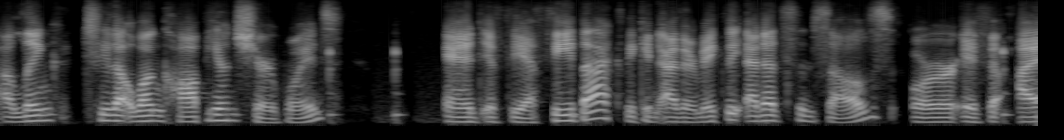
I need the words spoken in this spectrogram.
a link to that one copy on sharepoint. And if they have feedback they can either make the edits themselves or if i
